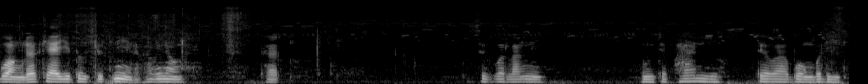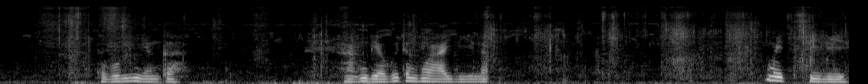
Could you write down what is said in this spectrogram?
บ่วงเหลือแค่อยู่ตรงจุดนี้แหละครับพี่น้องถ้ารู้สึกว่าหลังนี้หนูจะพานอยู่แต่ว่าบ่วงบดีถ้าบ่มีหยังกะหางเดียวก็จังวายดีแล้ว ไม่ซีรีส์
